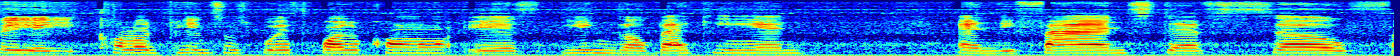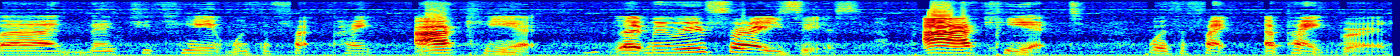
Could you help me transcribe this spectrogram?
the colored pencils with watercolor is you can go back in and define stuff so fine that you can't with a paint. I can't. Let me rephrase this. I can't with a, a paintbrush.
